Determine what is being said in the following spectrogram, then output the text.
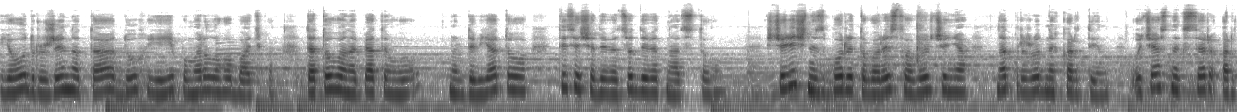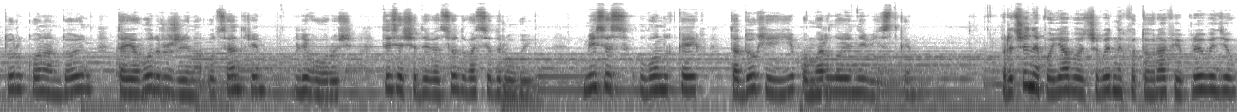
його дружина та дух її померлого батька, датована 5.09.1919. Щорічні збори товариства вивчення надприродних картин, учасник сер Артур Конан Дойл та його дружина у центрі ліворуч 1922 місіс Лонгкейк та дух її померлої невістки. Причини появи очевидних фотографій привидів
